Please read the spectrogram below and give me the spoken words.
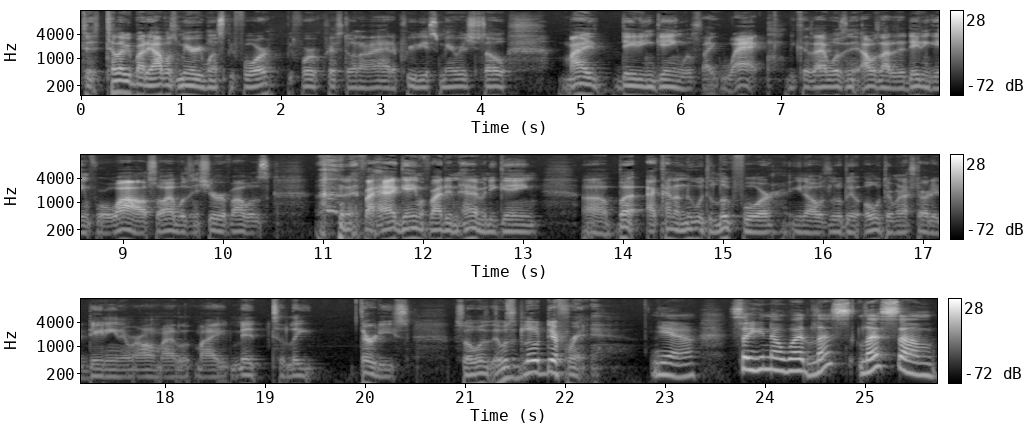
to tell everybody, I was married once before. Before Crystal and I had a previous marriage, so my dating game was like whack because I wasn't. I was out of the dating game for a while, so I wasn't sure if I was, if I had game, if I didn't have any game. Uh, but I kind of knew what to look for. You know, I was a little bit older when I started dating around my my mid to late thirties, so it was it was a little different. Yeah. So you know what? Let's let's um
